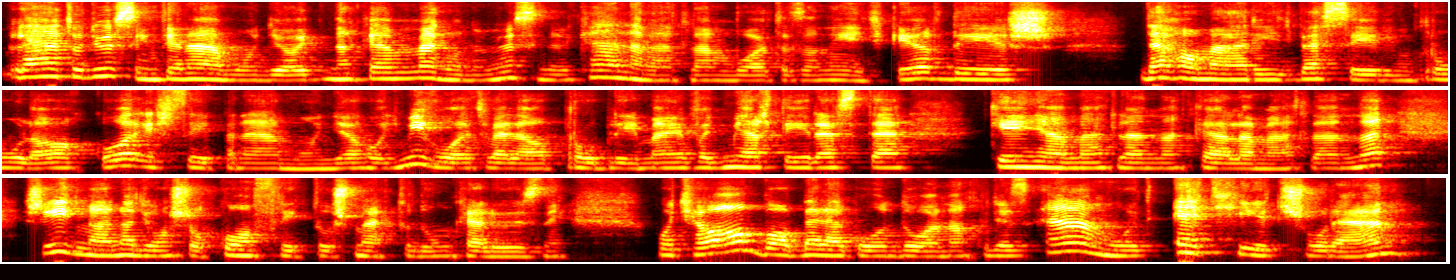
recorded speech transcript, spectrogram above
lehet, hogy őszintén elmondja, hogy nekem, megmondom őszintén, hogy kellemetlen volt ez a négy kérdés, de ha már így beszélünk róla akkor, és szépen elmondja, hogy mi volt vele a problémája, vagy miért érezte kényelmetlennek, kellemetlennek, és így már nagyon sok konfliktus meg tudunk előzni. Hogyha abba belegondolnak, hogy az elmúlt egy hét során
